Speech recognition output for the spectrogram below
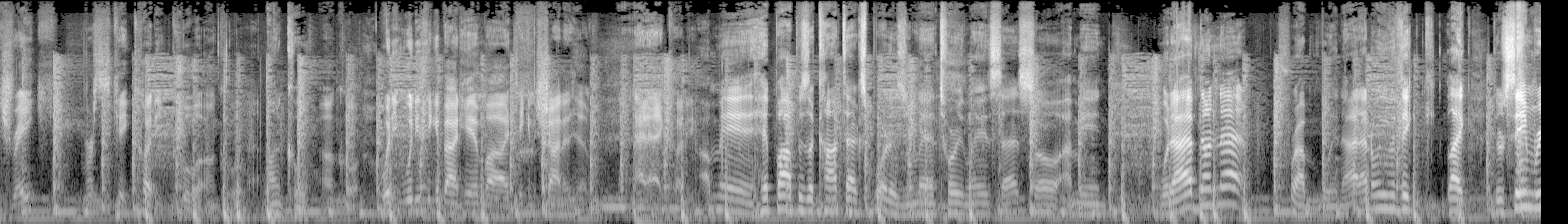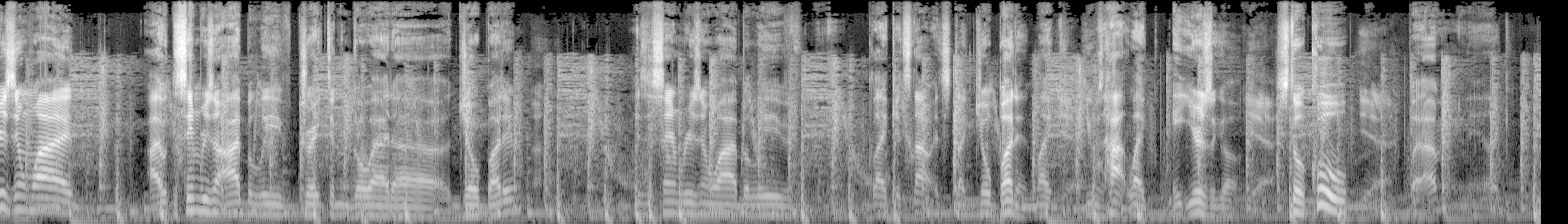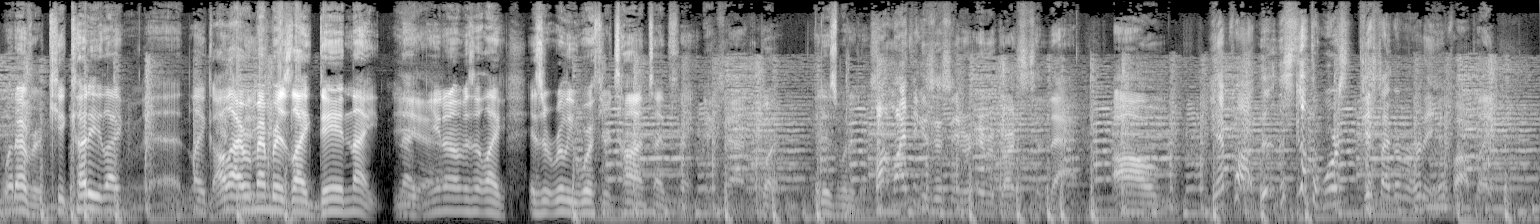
Drake versus Kid Cudi. Cool or uncool? Uncool. Uncool. What do you, what do you think about him uh, taking a shot at him at, at? I mean, hip hop is a contact sport, as your man Tory Lanez says. So, I mean, would I have done that? Probably not. I don't even think like the same reason why. I, the same reason I believe Drake didn't go at uh, Joe Budden is the same reason why I believe like it's not it's like Joe Budden like he was hot like eight years ago Yeah. still cool Yeah. but I'm like whatever Kid Cudi like like all I remember is like day and night like Yeah. you know what I'm saying like is it really worth your time type thing Exactly. but it is what it is. My, my thing is just in, in regards to that. Um, hip hop. This, this is not the worst diss I've ever heard of hip hop.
